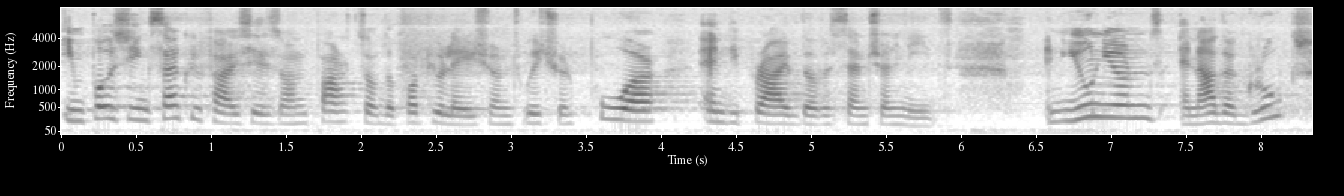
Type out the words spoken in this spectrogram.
imposing sacrifices on parts of the population which were poor and deprived of essential needs. And unions and other groups,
